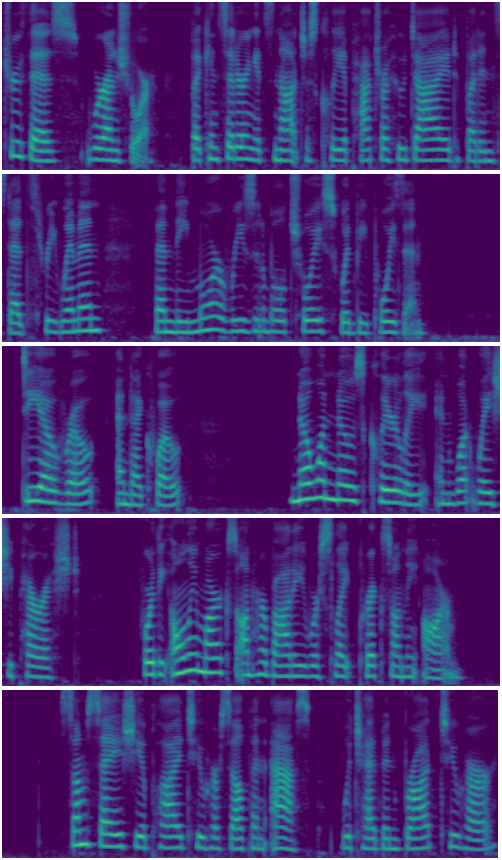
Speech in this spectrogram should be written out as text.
Truth is, we're unsure but considering it's not just Cleopatra who died, but instead three women, then the more reasonable choice would be poison. Dio wrote, and I quote, No one knows clearly in what way she perished, for the only marks on her body were slight pricks on the arm. Some say she applied to herself an asp, which had been brought to her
